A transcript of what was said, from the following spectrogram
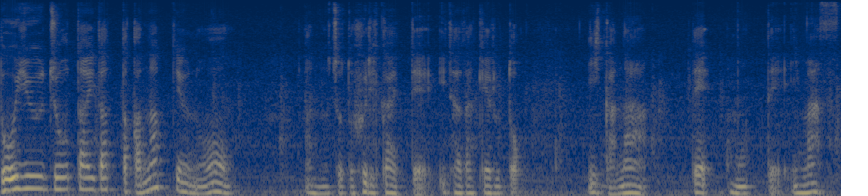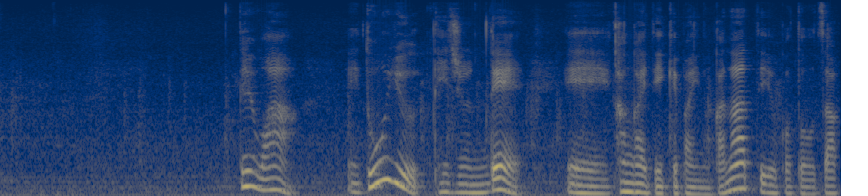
どういう状態だったかなっていうのをあのちょっと振り返っていただけるといいかなって思っています。ではえどういう手順で、えー、考えていけばいいのかなっていうことをざっ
